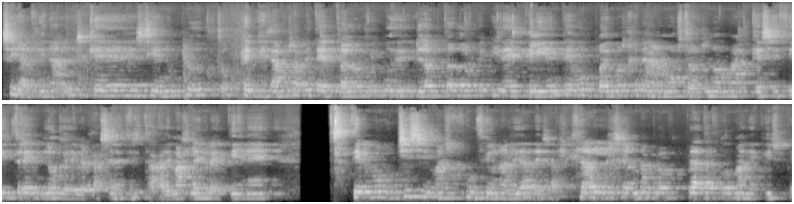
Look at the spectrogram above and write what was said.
Sí, al final es que si en un producto empezamos a meter todo lo que, pude, todo lo que pide el cliente, podemos generar monstruos. Es normal que se filtre lo que de verdad se necesita. Además, Libre tiene, tiene muchísimas funcionalidades. Al final, ser una plataforma de XP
